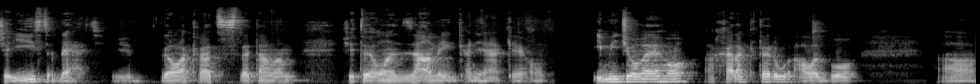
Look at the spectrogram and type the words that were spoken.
Že ísť a behať. Že veľakrát sa stretávam, že to je len zámienka nejakého imidžového charakteru alebo a,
